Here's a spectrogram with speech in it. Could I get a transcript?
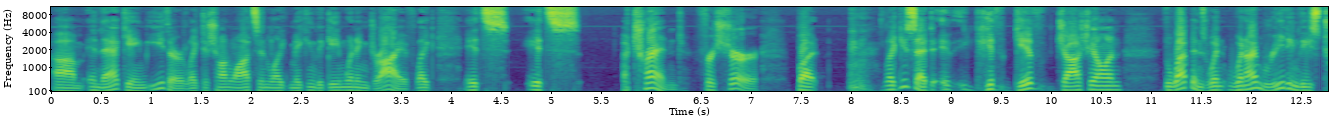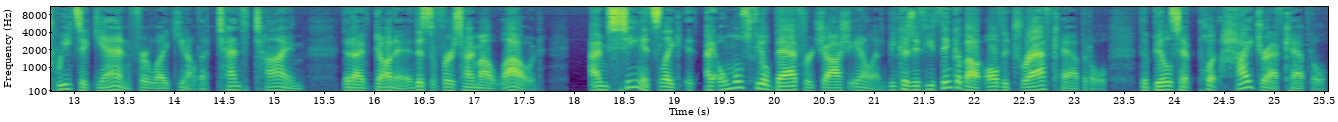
um, in that game either. Like Deshaun Watson, like making the game-winning drive. Like it's it's a trend for sure. But like you said, give give Josh Allen the weapons. When when I'm reading these tweets again for like you know the tenth time that I've done it, and this is the first time out loud, I'm seeing it's like I almost feel bad for Josh Allen because if you think about all the draft capital the Bills have put, high draft capital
